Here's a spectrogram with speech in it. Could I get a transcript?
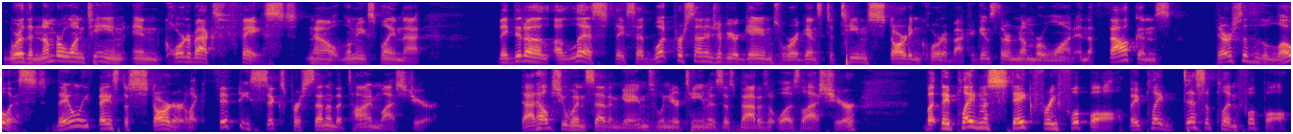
we're the number one team in quarterbacks faced. Now, let me explain that. they did a, a, list. They said, what percentage of your games were against a team's starting quarterback, against their number one? And the Falcons, theirs is the lowest. They only faced a starter like 56% of the time last year. That helps you win seven games when your team is as bad as it was last year. But they played mistake free football, they played disciplined football.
